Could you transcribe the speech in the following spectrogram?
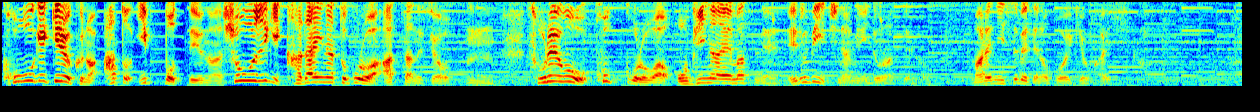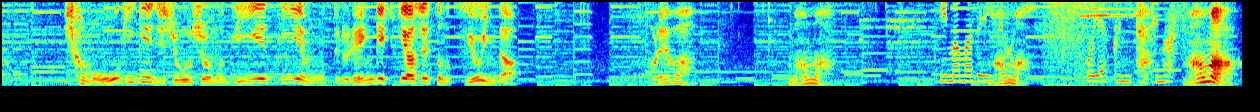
攻撃力のあと一歩っていうのは正直課題なところはあったんですよ。うん。それをコッコロは補えますね。LB ちなみにどうなってんの？稀に全ての攻撃を回避。しかも扇ゲージ上昇も DATA も持ってる連撃系アシストも強いんだ。これは、ママ。今まで以上にお役に立ちます。ママ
